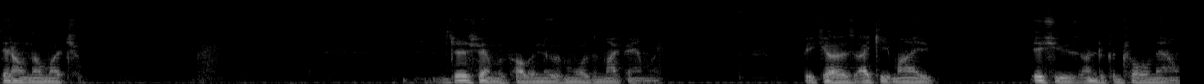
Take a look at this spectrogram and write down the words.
They don't know much. Jerry's family probably knows more than my family because I keep my issues under control now.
